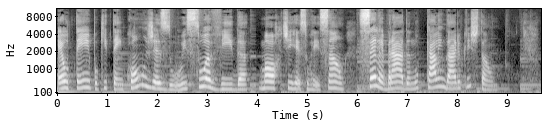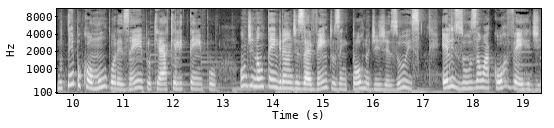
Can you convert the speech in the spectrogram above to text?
É o tempo que tem como Jesus sua vida, morte e ressurreição celebrada no calendário cristão. No tempo comum, por exemplo, que é aquele tempo onde não tem grandes eventos em torno de Jesus, eles usam a cor verde.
